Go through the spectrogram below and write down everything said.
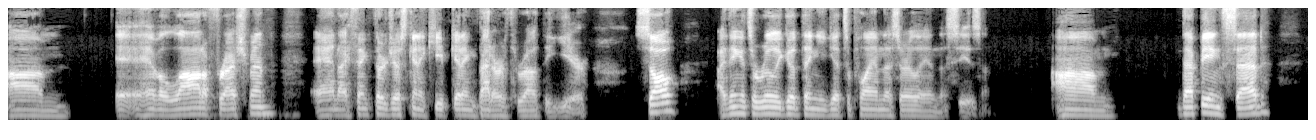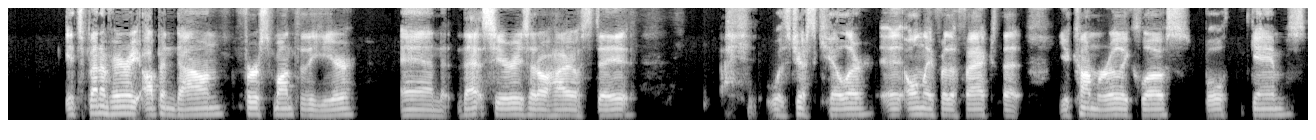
Um, they have a lot of freshmen, and I think they're just going to keep getting better throughout the year. So I think it's a really good thing you get to play them this early in the season. Um, that being said, it's been a very up and down first month of the year, and that series at Ohio State was just killer. Eh, only for the fact that you come really close both games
